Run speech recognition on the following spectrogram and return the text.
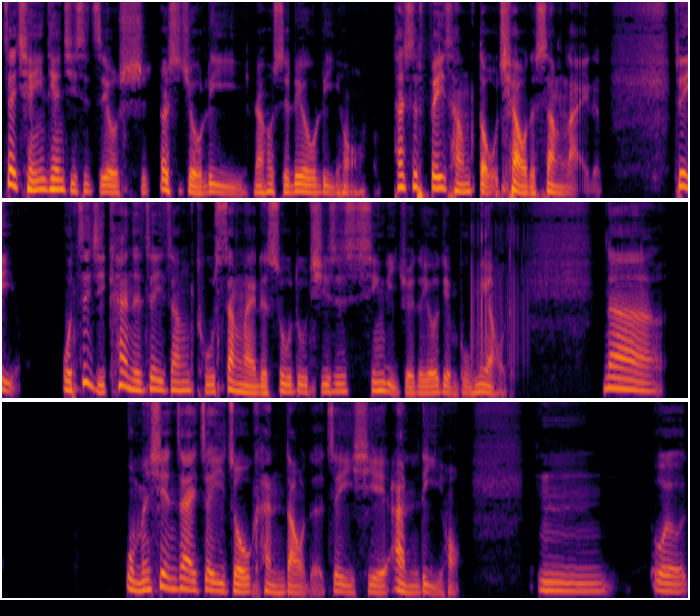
在前一天其实只有十二十九例，然后十六例，吼，它是非常陡峭的上来的，所以我自己看着这一张图上来的速度，其实心里觉得有点不妙的。那我们现在这一周看到的这一些案例，吼，嗯，我。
